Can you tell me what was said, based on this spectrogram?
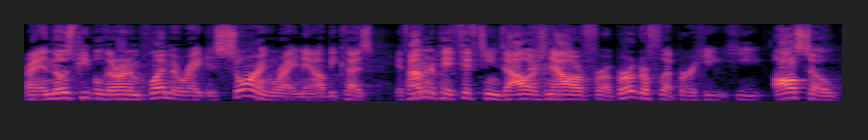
right? And those people, their unemployment rate is soaring right now because if I'm going to pay $15 an hour for a burger flipper, he, he also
